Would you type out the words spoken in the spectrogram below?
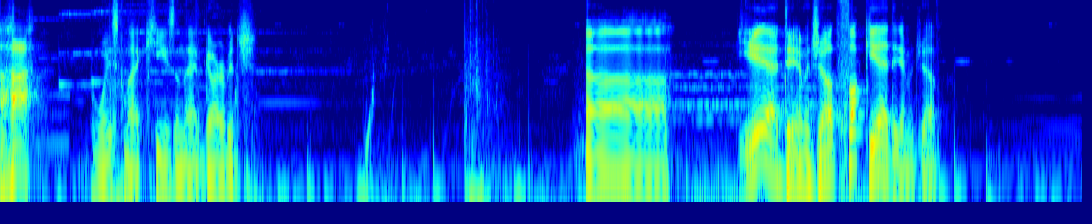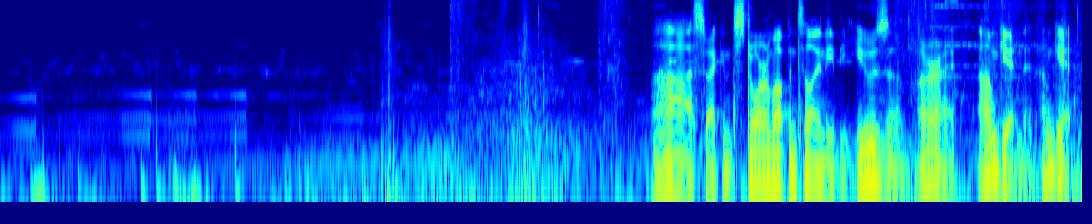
Aha! Waste my keys on that garbage. Uh, yeah, damage up. Fuck yeah, damage up. Ah, so I can store them up until I need to use them. All right, I'm getting it. I'm getting it.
